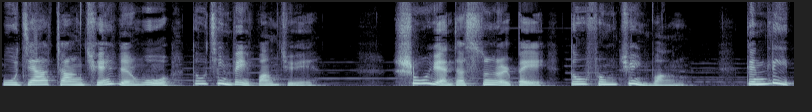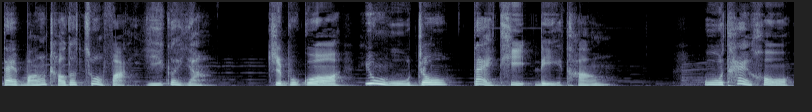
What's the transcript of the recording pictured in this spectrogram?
武家掌权人物都进位王爵。疏远的孙儿辈都封郡王，跟历代王朝的做法一个样，只不过用武周代替李唐，武太后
